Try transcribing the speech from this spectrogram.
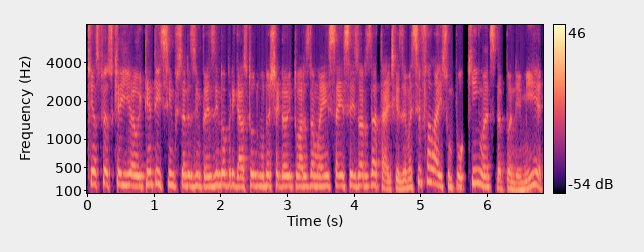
que as pessoas, que 85% das empresas ainda obrigassem todo mundo a chegar 8 horas da manhã e sair 6 horas da tarde. Quer dizer, mas se falar isso um pouquinho antes da pandemia,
